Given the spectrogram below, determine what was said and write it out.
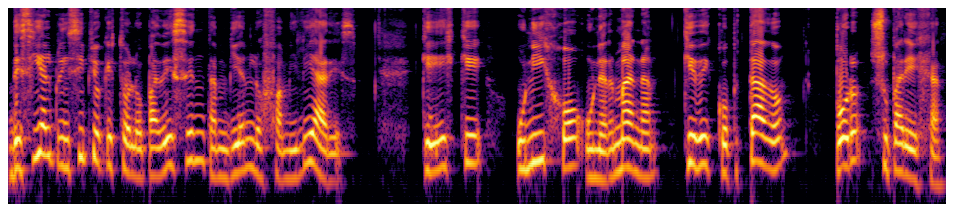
Decía al principio que esto lo padecen también los familiares, que es que un hijo, una hermana, quede cooptado por su pareja.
